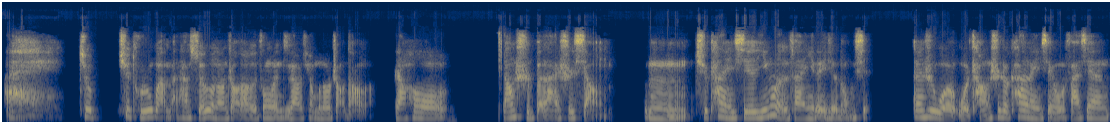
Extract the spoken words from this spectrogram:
哎，就去图书馆把他所有能找到的中文资料全部都找到了。然后，当时本来是想，嗯，去看一些英文翻译的一些东西，但是我我尝试着看了一些，我发现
